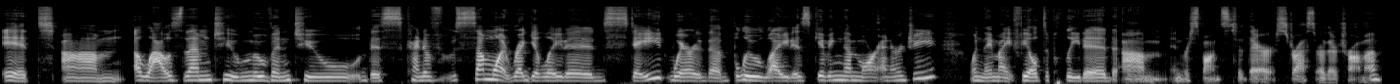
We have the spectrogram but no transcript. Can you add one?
it um, allows them to move into this kind of somewhat regulated state where the blue light is giving them more energy when they might feel depleted um, in response to their stress or their trauma.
